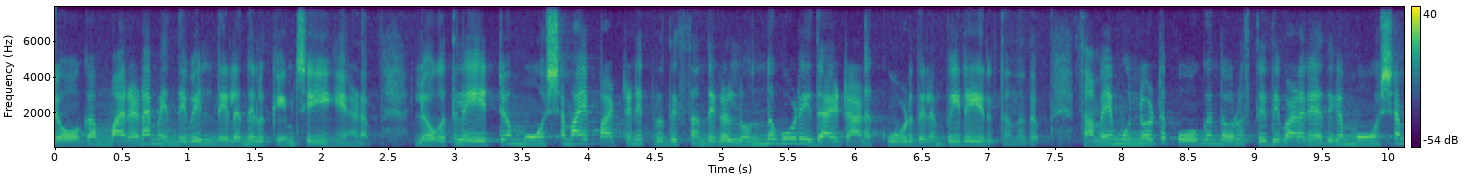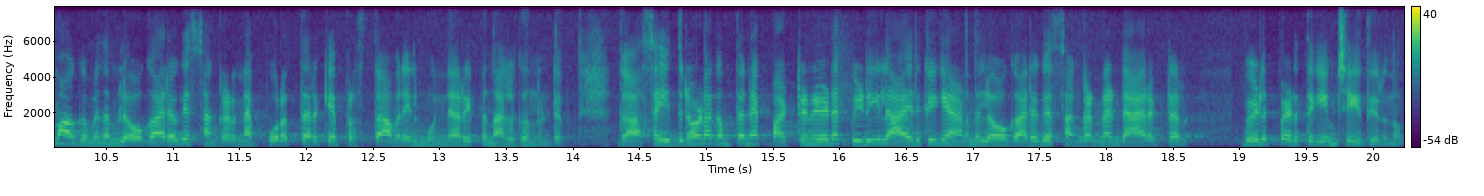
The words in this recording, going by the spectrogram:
രോഗം മരണം എന്നിവയിൽ നിലനിൽക്കുകയും ചെയ്യുകയാണ്. ലോകത്തിലെ ഏറ്റവും മോശമായ പട്ടിണി പ്രതിസന്ധികളിൽ ഒന്നുകൂടി ഇതായിട്ടാണ് കൂടുതലും വിലയിരുത്തുന്നത്. സമയം മുന്നോട്ട് പോകുന്തോറും സ്ഥിതി വളരെയധികം മോശമാകുമെന്നും ലോകാരോഗ്യ സംഘടന പുറത്തിറക്കിയ പ്രസ്താവനയിൽ മുന്നറിയിപ്പ് നൽകുന്നുണ്ട്. ഗാസ ഇതിനോടകം തന്നെ പട്ടിണിയുടെ പിടിയിലായിരിക്കുകയാണെന്ന് ലോകാരോഗ്യ സംഘടന ഡയറക്ടർ വെളിപ്പെടുത്തുകയും ചെയ്തിരുന്നു.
